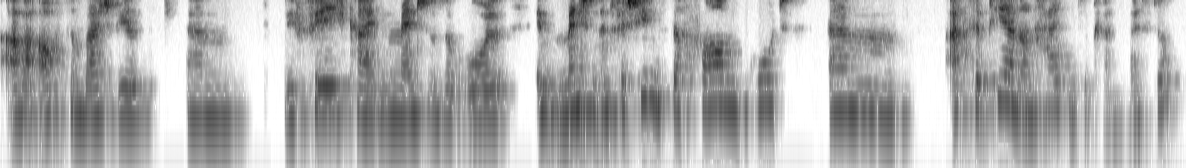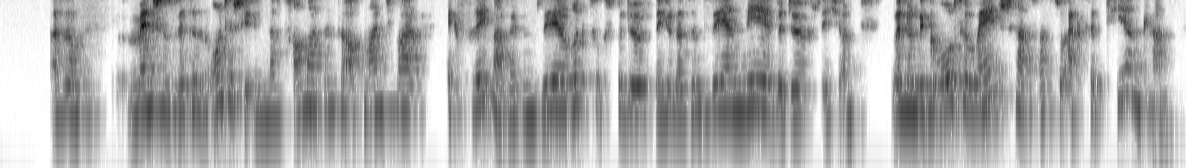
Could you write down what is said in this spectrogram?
aber auch zum Beispiel ähm, die Fähigkeiten, Menschen sowohl in Menschen in verschiedenster Form gut ähm, akzeptieren und halten zu können, weißt du? Also Menschen, wir sind unterschiedlich. Nach Trauma sind wir auch manchmal extremer. Wir sind sehr rückzugsbedürftig oder sind sehr nähebedürftig. Und wenn du eine große Range hast, was du akzeptieren kannst,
